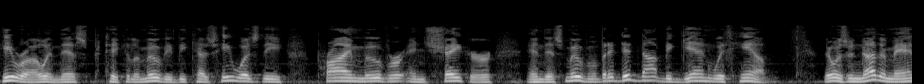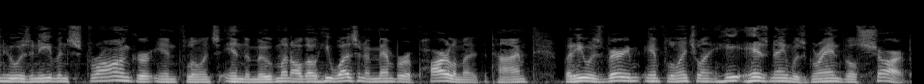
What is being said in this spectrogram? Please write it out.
hero in this particular movie because he was the prime mover and shaker in this movement. But it did not begin with him. There was another man who was an even stronger influence in the movement, although he wasn't a member of parliament at the time, but he was very influential. He, his name was Granville Sharp.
